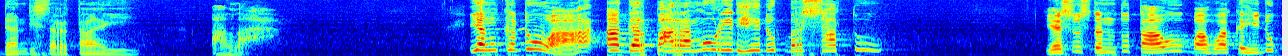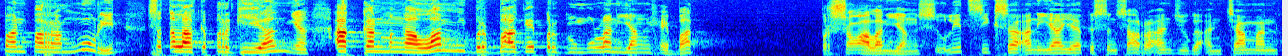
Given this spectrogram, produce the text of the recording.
dan disertai Allah. Yang kedua, agar para murid hidup bersatu. Yesus tentu tahu bahwa kehidupan para murid setelah kepergiannya akan mengalami berbagai pergumulan yang hebat. Persoalan yang sulit, siksa, aniaya, kesengsaraan, juga ancaman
